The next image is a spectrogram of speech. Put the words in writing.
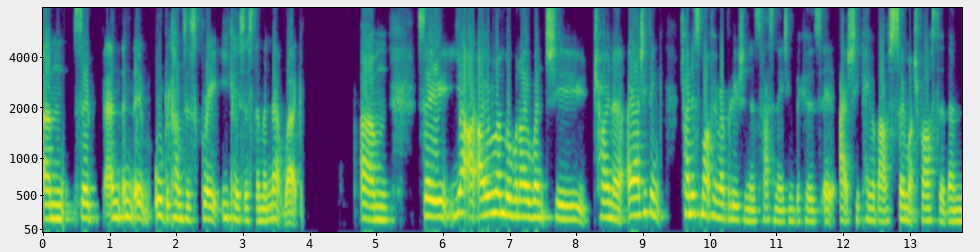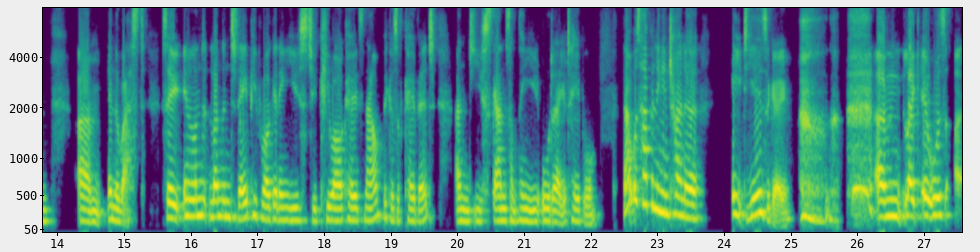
Um, so and, and it all becomes this great ecosystem and network. Um, so yeah, I, I, remember when I went to China, I actually think China's smartphone revolution is fascinating because it actually came about so much faster than um, in the West. So in London, London today, people are getting used to QR codes now because of COVID, and you scan something, you order at your table. That was happening in China eight years ago. um, like it was uh,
